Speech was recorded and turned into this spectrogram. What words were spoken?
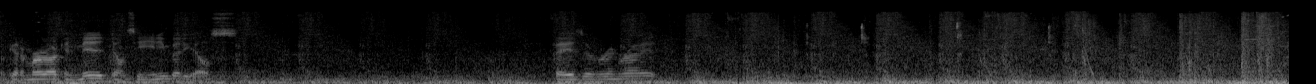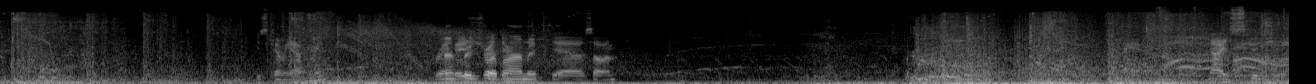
I've got a Murdock in mid. Don't see anybody else. Phase over in right. Rampage Rampage right right behind me. Yeah, I saw him. Nice, good shit.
